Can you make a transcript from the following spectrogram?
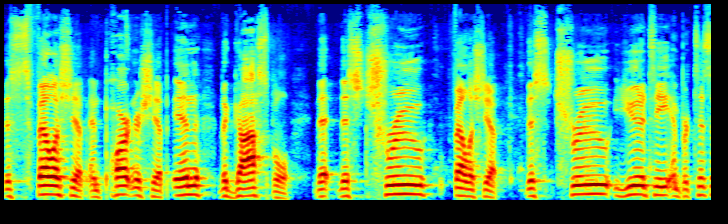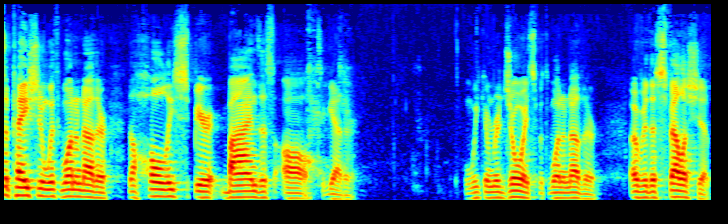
this fellowship and partnership in the gospel, that this true fellowship, this true unity and participation with one another, the Holy Spirit binds us all together. We can rejoice with one another over this fellowship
